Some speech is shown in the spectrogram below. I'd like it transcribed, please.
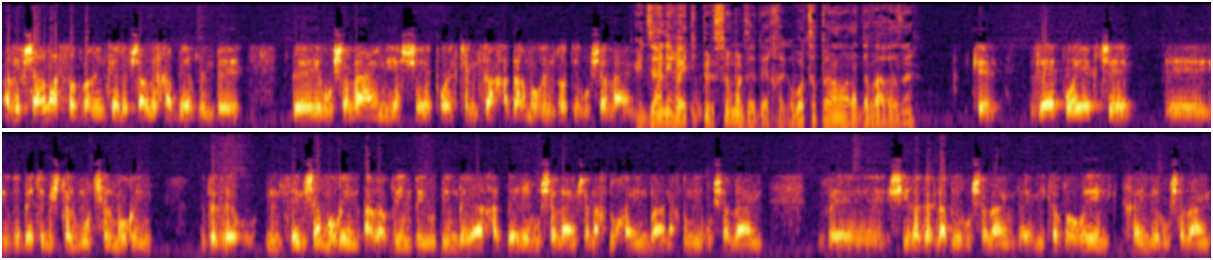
אז אפשר לעשות דברים כאלה, אפשר לחבר, ובירושלים יש אה, פרויקט שנקרא חדר מורים זאת ירושלים. את זה אני ראיתי פרסום על זה דרך אגב, בוא תספר לנו על הדבר הזה. כן, זה פרויקט ש... אה, זה בעצם השתלמות של מורים, ונמצאים שם מורים ערבים ויהודים ביחד, בעיר ירושלים שאנחנו חיים בה, אנחנו מירושלים, ושירה גדלה בירושלים, ומיקה ואורי חיים בירושלים,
